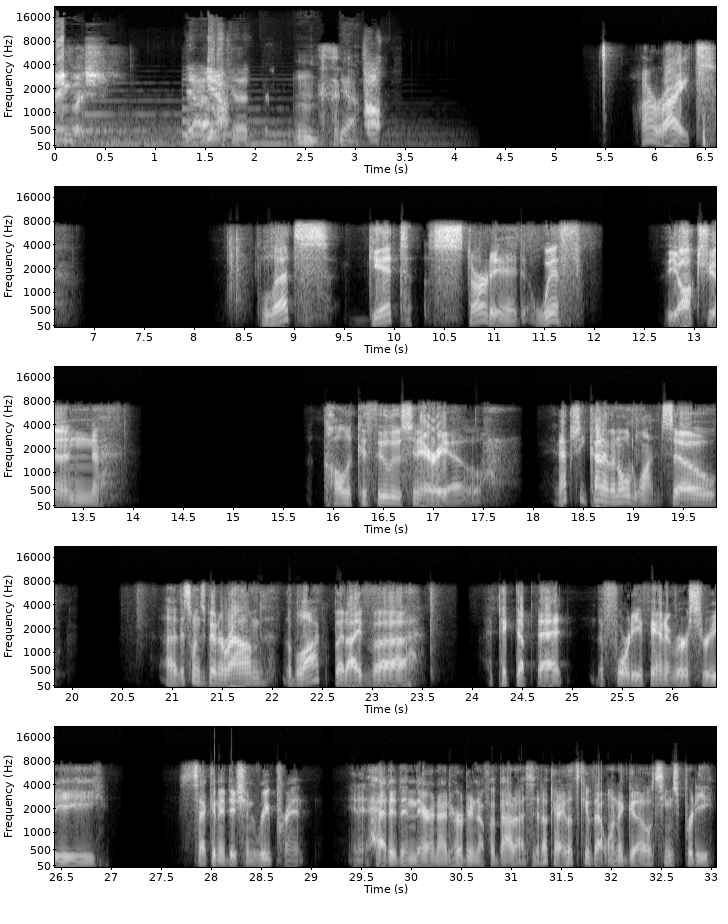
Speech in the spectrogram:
Nice. I like that it's not in English. Yeah, that Yeah. was good. Mm, yeah. All right. Let's get started with the auction. Call of Cthulhu scenario. And actually kind of an old one. So uh, this one's been around the block, but I've uh, I picked up that the 40th anniversary second edition reprint and it had it in there and I'd heard enough about it. I said, okay, let's give that one a go. It seems pretty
